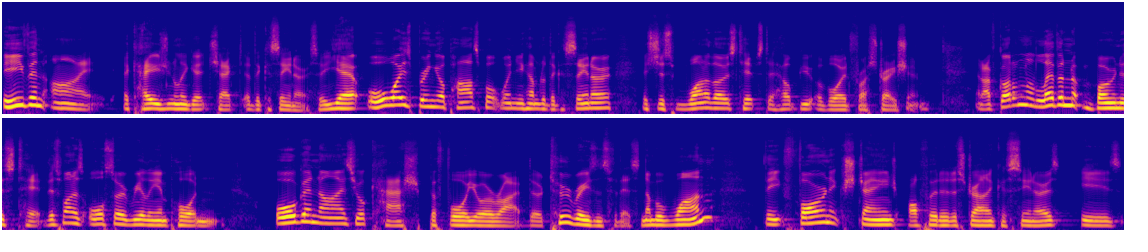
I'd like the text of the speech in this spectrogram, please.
Even I occasionally get checked at the casino. So, yeah, always bring your passport when you come to the casino. It's just one of those tips to help you avoid frustration. And I've got an 11 bonus tip. This one is also really important. Organize your cash before you arrive. There are two reasons for this. Number one, the foreign exchange offered at Australian casinos is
